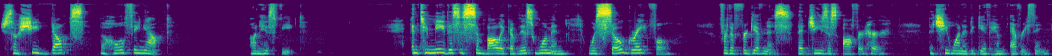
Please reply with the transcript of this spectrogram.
So she dumps the whole thing out on his feet. And to me, this is symbolic of this woman was so grateful for the forgiveness that Jesus offered her that she wanted to give him everything.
